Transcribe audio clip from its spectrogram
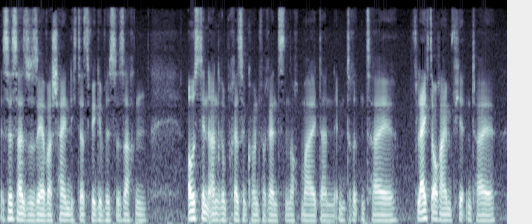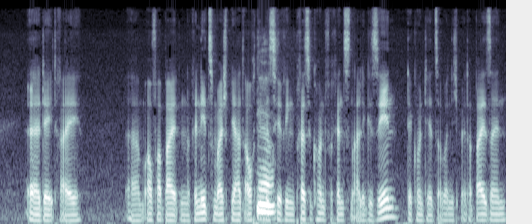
Es ist also sehr wahrscheinlich, dass wir gewisse Sachen aus den anderen Pressekonferenzen nochmal dann im dritten Teil, vielleicht auch einem vierten Teil äh, Day 3 ähm, aufarbeiten. René zum Beispiel hat auch die ja. bisherigen Pressekonferenzen alle gesehen, der konnte jetzt aber nicht mehr dabei sein.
